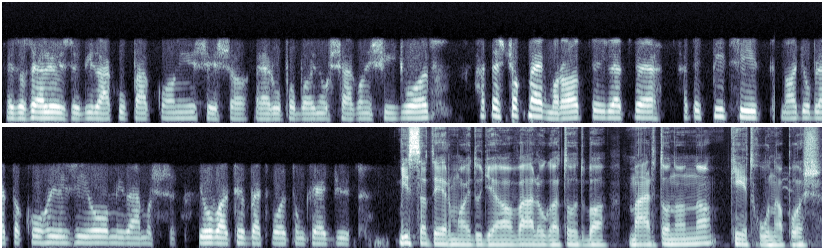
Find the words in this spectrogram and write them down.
Ez az előző világkupákon is, és a Európa bajnokságon is így volt. Hát ez csak megmaradt, illetve hát egy picit nagyobb lett a kohézió, mivel most jóval többet voltunk együtt. Visszatér majd ugye a válogatottba Márton Anna, két hónapos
